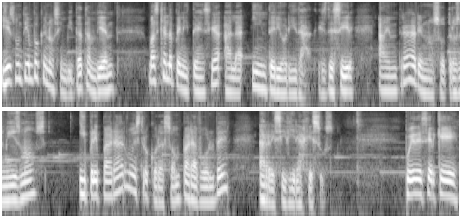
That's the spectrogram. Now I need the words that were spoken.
Y es un tiempo que nos invita también, más que a la penitencia, a la interioridad, es decir, a entrar en nosotros mismos, y preparar nuestro corazón para volver a recibir a Jesús. Puede ser que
